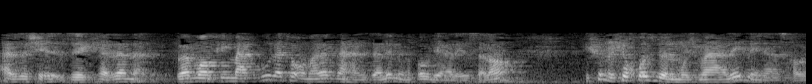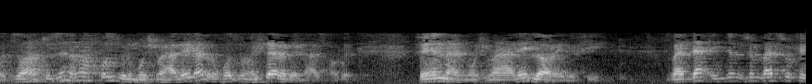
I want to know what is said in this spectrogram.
ارزش ذکر کردن نداره. و ما فی مقبولت عمر بن حنزله من قولی علیه السلام ایشون نشه خود به مجمع علیه بین اصحابه. ظاهرا تو ذهن من خود به مجمع علیه نداره خود به مشتر بین اصحابه. فین المجمع علیه لا ریب فی و ده اینجا نشون بس رو که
